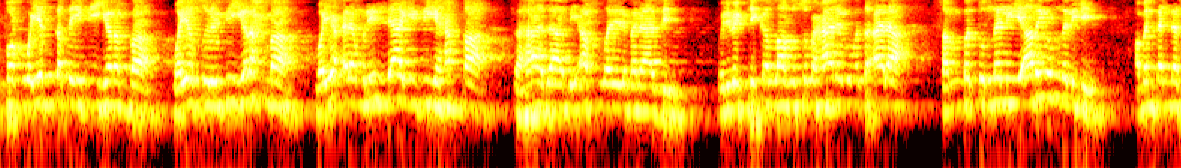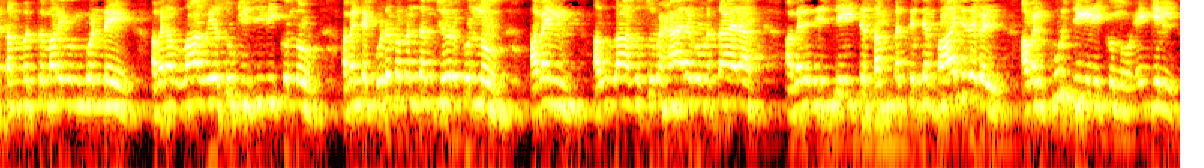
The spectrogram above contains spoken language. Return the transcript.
فهو يتقي فيه ربه ويصل فيه رحمه ويعلم لله فيه حقا فهذا بافضل المنازل ഒരു വ്യക്തിക്ക് അള്ളാഹു സുബ്ഹാനഹു വതആല സമ്പത്ത് നൽകി അറിവും നൽകി അവൻ തന്റെ സമ്പത്തും അറിവും കൊണ്ട് അവൻ അള്ളാഹുവെ സൂക്ഷിച്ച് ജീവിക്കുന്നു അവന്റെ കുടുംബ ബന്ധം ചേർക്കുന്നു അവൻ അള്ളാഹു സുബ്ഹാനഹു വതആല അവന് നിശ്ചയിച്ച സമ്പത്തിന്റെ ബാധ്യതകൾ അവൻ പൂർത്തീകരിക്കുന്നു. എങ്കിൽ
